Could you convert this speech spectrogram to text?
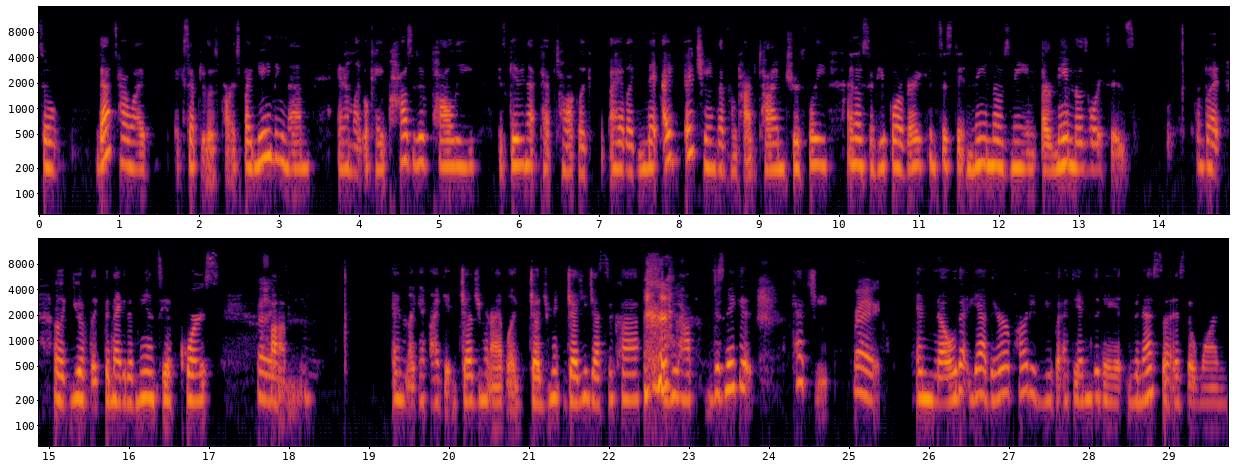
So that's how I've accepted those parts by naming them. And I'm like, okay, positive Polly, is giving that pep talk. Like I have like I, I change them from time to time. Truthfully, I know some people are very consistent and name those names or name those voices, but or like you have like the negative Nancy, of course. Right. Um, and like if I get judgment, I have like judgment, judgy Jessica. you have just make it catchy, right? And know that yeah, they're a part of you, but at the end of the day, Vanessa is the one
